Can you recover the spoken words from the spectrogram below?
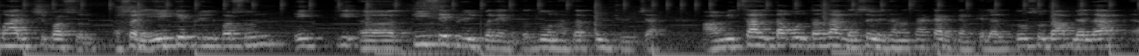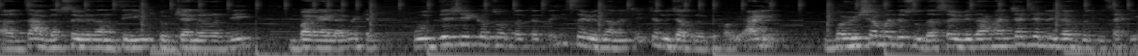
मार्च पासून सॉरी एक एप्रिलपासून एक ती- तीस एप्रिल पर्यंत दोन हजार पंचवीसच्या आम्ही चालता बोलता जागर संविधानाचा कार्यक्रम केला तो सुद्धा आपल्याला जागर संविधानाच्या युट्यूब चॅनलवरती बघायला भेटेल. उद्देश एकच होता त्याचा की संविधानाची जनजागृती व्हावी आणि भविष्यामध्ये सुद्धा संविधानाच्या जनजागृतीसाठी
